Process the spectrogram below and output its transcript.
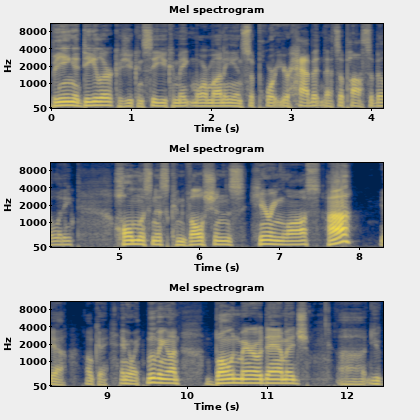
being a dealer because you can see you can make more money and support your habit. That's a possibility. Homelessness, convulsions, hearing loss. Huh? Yeah. Okay. Anyway, moving on. Bone marrow damage, uh, you,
